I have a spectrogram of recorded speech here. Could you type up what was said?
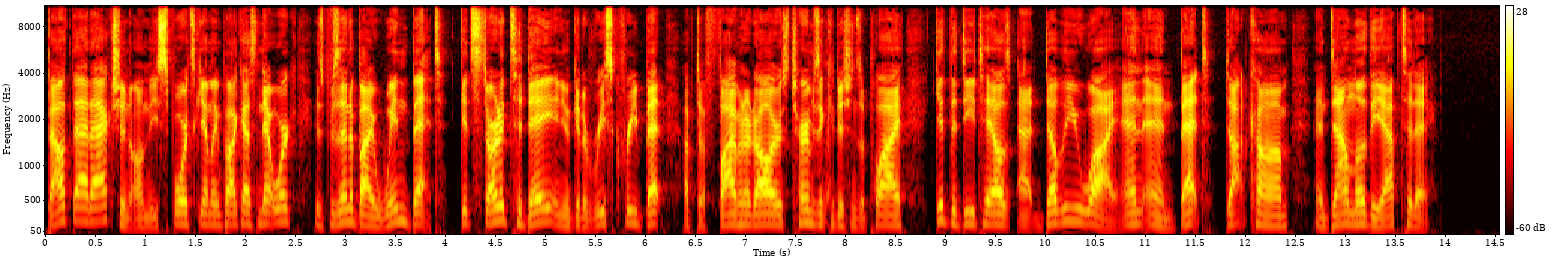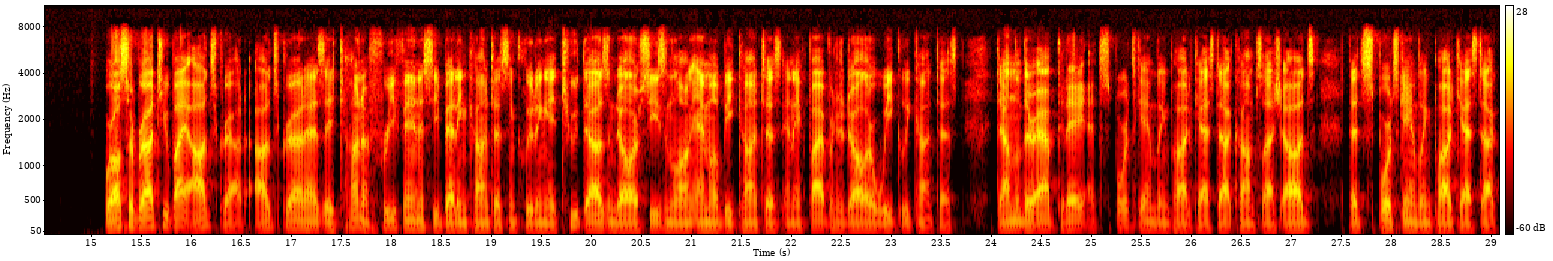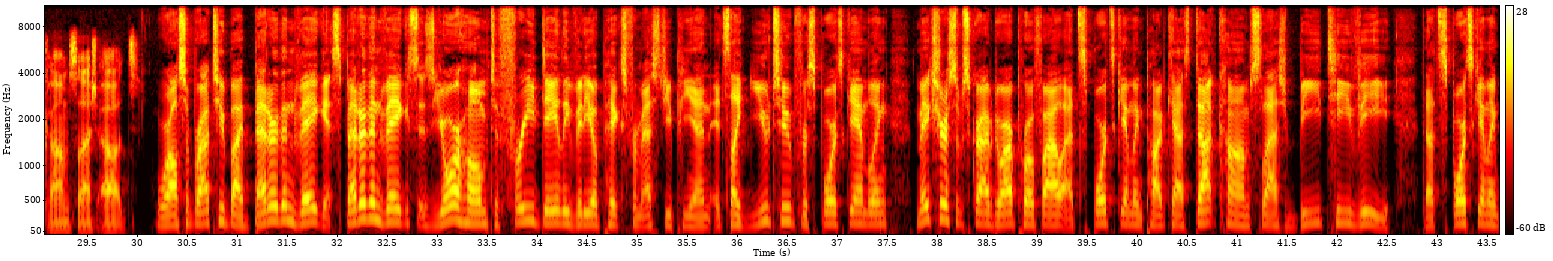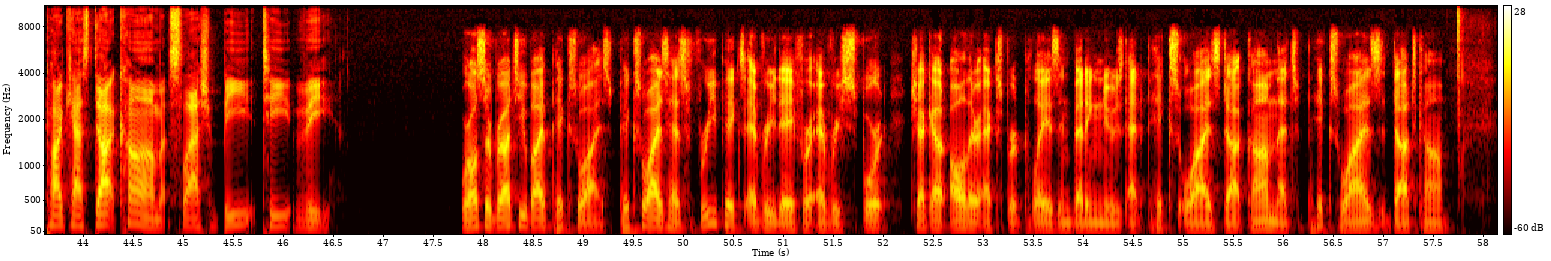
About That Action on the Sports Gambling Podcast Network is presented by WynnBET. Get started today and you'll get a risk free bet up to $500. Terms and conditions apply. Get the details at WYNNBet.com and download the app today. We're also brought to you by OddsCrowd. OddsCrowd has a ton of free fantasy betting contests, including a $2,000 season long MLB contest and a $500 weekly contest. Download their app today at sportsgamblingpodcast.com slash odds. That's sportsgamblingpodcast.com slash odds. We're also brought to you by Better Than Vegas. Better Than Vegas is your home to free daily video picks from SGPN. It's like YouTube for sports gambling. Make sure to subscribe to our profile at sportsgamblingpodcast.com slash BTV. That's sportsgamblingpodcast.com slash BTV. We're also brought to you by Pickswise. Pickswise has free picks every day for every sport. Check out all their expert plays and betting news at pickswise.com. That's pickswise.com.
